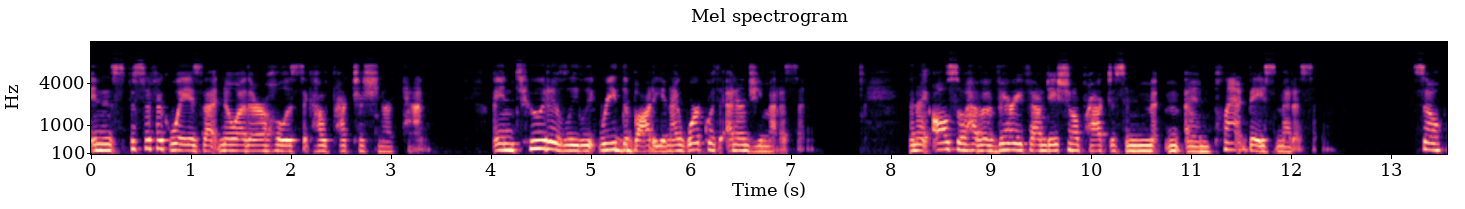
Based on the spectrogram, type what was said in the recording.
in specific ways that no other holistic health practitioner can. I intuitively read the body and I work with energy medicine. And I also have a very foundational practice in, in plant based medicine. So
